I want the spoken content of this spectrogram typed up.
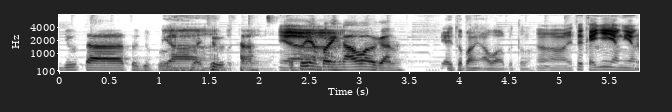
juta, 75 ya juta. betul ya. Itu yang paling awal kan. ya itu paling awal betul Heeh, itu kayaknya yang yang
